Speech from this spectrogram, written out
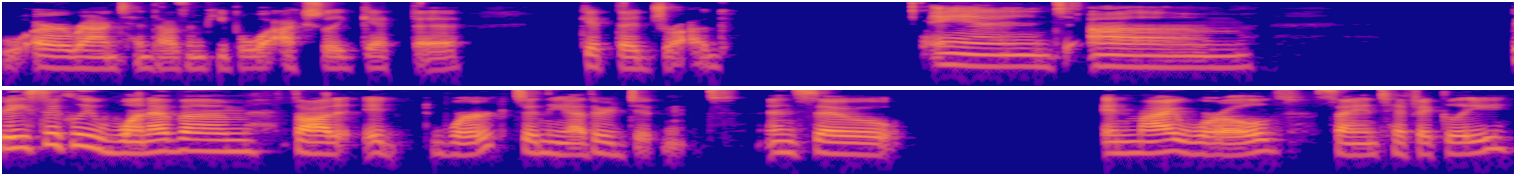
or around 10,000 people will actually get the get the drug. And um basically one of them thought it worked and the other didn't. And so in my world scientifically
